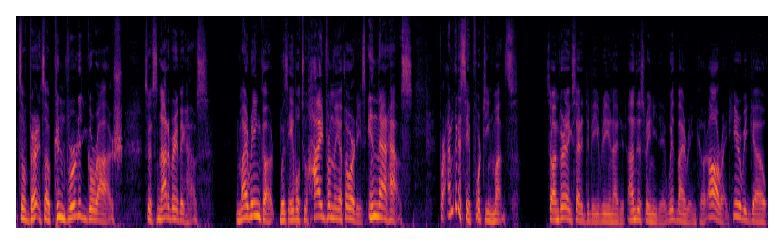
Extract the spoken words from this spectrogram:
it's a very it's a converted garage, so it's not a very big house. And my raincoat was able to hide from the authorities in that house for I'm going to say 14 months. So I'm very excited to be reunited on this rainy day with my raincoat. All right, here we go.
